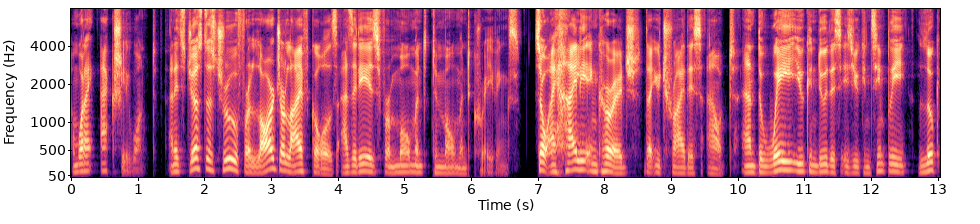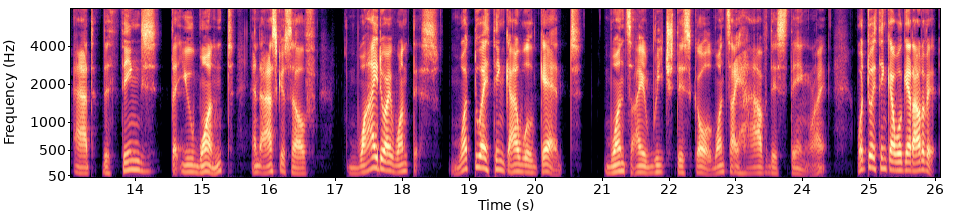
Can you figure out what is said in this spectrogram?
and what I actually want. And it's just as true for larger life goals as it is for moment to moment cravings. So I highly encourage that you try this out. And the way you can do this is you can simply look at the things that you want and ask yourself, why do I want this? What do I think I will get once I reach this goal, once I have this thing, right? What do I think I will get out of it?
